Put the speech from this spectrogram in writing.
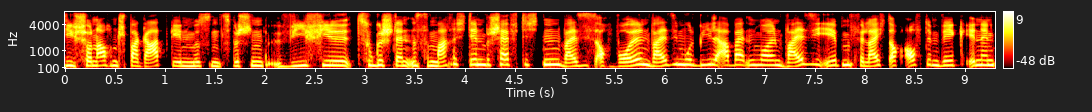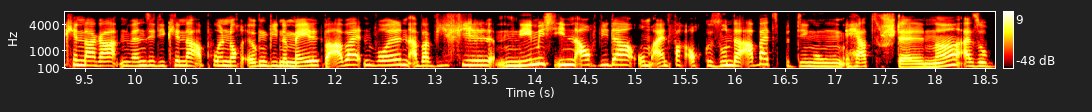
die schon auch einen Spagat gehen müssen zwischen, wie viel Zugeständnisse mache ich den Beschäftigten, weil sie es auch wollen, weil sie mobil arbeiten wollen, weil sie eben vielleicht auch auf dem Weg in den Kindergarten, wenn sie die Kinder abholen, noch irgendwie eine Mail bearbeiten wollen. Aber wie viel nehme ich ihnen auch wieder, um einfach auch gesunde Arbeitsbedingungen herzustellen? Ne? Also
